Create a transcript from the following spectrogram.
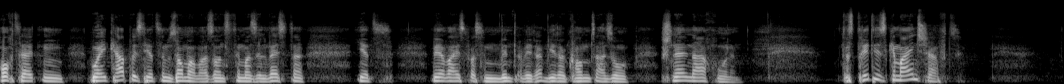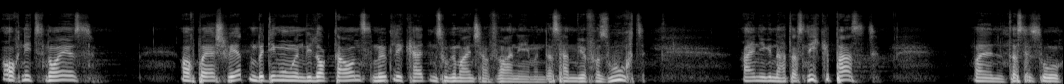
Hochzeiten, Wake Up ist jetzt im Sommer, war sonst immer Silvester. Jetzt, wer weiß, was im Winter wieder, wieder kommt, also schnell nachholen. Das dritte ist Gemeinschaft. Auch nichts Neues. Auch bei erschwerten Bedingungen wie Lockdowns Möglichkeiten zur Gemeinschaft wahrnehmen. Das haben wir versucht. Einigen hat das nicht gepasst, weil das ist so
